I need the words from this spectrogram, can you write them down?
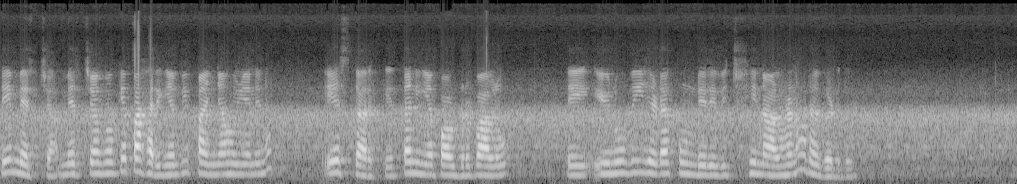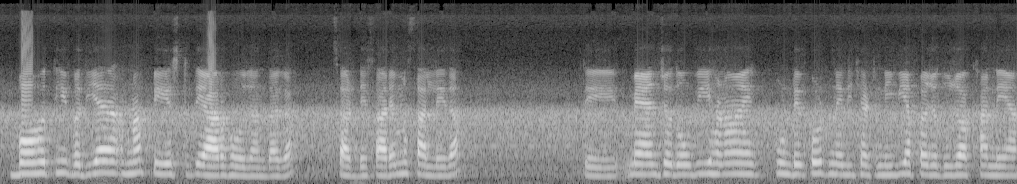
ਤੇ ਮਿਰਚਾਂ। ਮਿਰਚਾਂ ਕਿਉਂਕਿ ਆਪਾਂ ਹਰੀਆਂ ਵੀ ਪਾਈਆਂ ਹੋਈਆਂ ਨੇ ਨਾ, ਇਸ ਕਰਕੇ ਧਨੀਆ ਪਾਊਡਰ ਪਾ ਲਓ ਤੇ ਇਹਨੂੰ ਵੀ ਜਿਹੜਾ ਕੁੰਡੇ ਦੇ ਵਿੱਚ ਹੀ ਨਾਲ ਹਨਾ ਰਗੜ ਦਿਓ। ਬਹੁਤ ਹੀ ਵਧੀਆ ਹਨਾ ਪੇਸਟ ਤਿਆਰ ਹੋ ਜਾਂਦਾਗਾ ਸਾਡੇ ਸਾਰੇ ਮਸਾਲੇ ਦਾ। ਅਤੇ ਮੈਂ ਜਦੋਂ ਵੀ ਹਨਾ ਇਹ ਕੁੰਡੇ ਘੋਟਣੇ ਦੀ ਚਟਨੀ ਵੀ ਆਪਾਂ ਜਦੋਂ ਜਾ ਖਾਂਦੇ ਹਾਂ,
